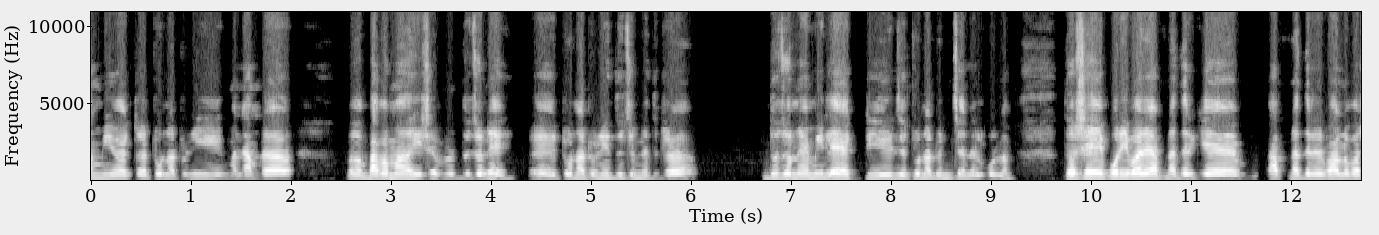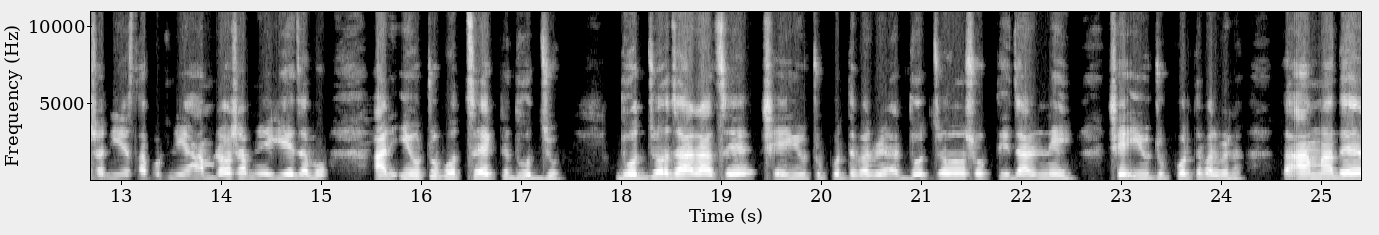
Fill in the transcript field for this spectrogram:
আমিও একটা টোনাটুনি মানে আমরা বাবা-মা হিসেবে দুজনে টোনাটুনি দুজনে দুটা দুজনে মিলে একটি যে টোনাটুনি চ্যানেল করলাম। তো সেই পরিবারে আপনাদেরকে আপনাদের ভালোবাসা নিয়ে সাপোর্ট নিয়ে আমরাও সামনে এগিয়ে যাব। আর ইউটিউব হচ্ছে একটি ধৈর্য। ধৈর্য যার আছে সে ইউটিউব করতে পারবে। আর ধৈর্য শক্তি যার নেই সে ইউটিউব করতে পারবে না। তো আমাদের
